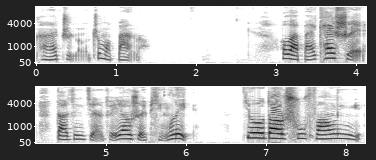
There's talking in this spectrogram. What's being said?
看来只能这么办了。我把白开水倒进减肥药水瓶里，又到厨房里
